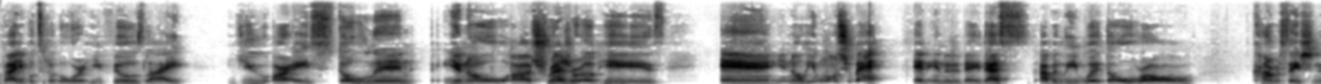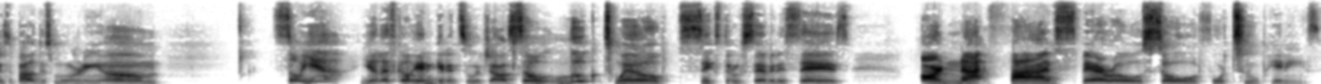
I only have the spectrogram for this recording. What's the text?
valuable to the Lord. He feels like you are a stolen, you know, uh, treasure of His, and you know He wants you back. At the end of the day, that's I believe what the overall conversation is about this morning. Um, so yeah, yeah, let's go ahead and get into it, y'all. So Luke 12, 6 through 7, it says, Are not five sparrows sold for two pennies,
